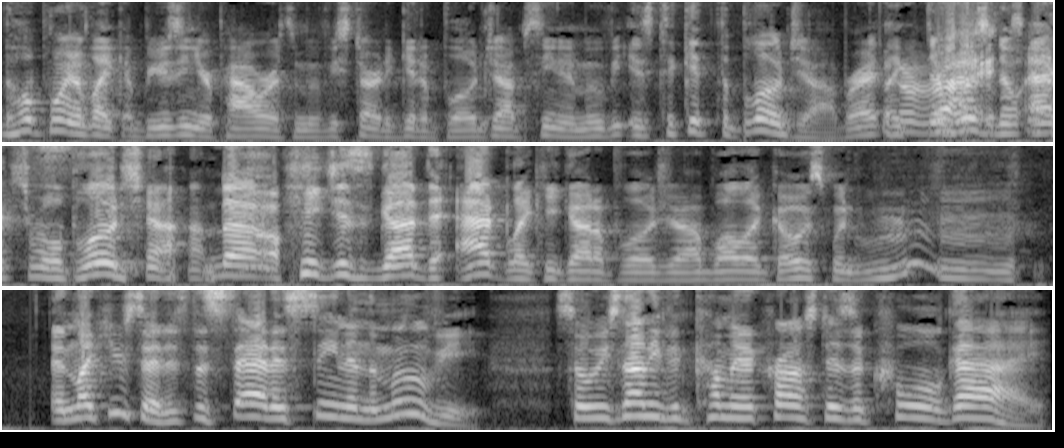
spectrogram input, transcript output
the whole point of like abusing your power as a movie star to get a blowjob scene in a movie is to get the blowjob, right? Like, there was Right. no actual blowjob. No. he just got to act like he got a blowjob while a ghost went. And like you said, it's the saddest scene in the movie. So he's not even coming across as a cool guy.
